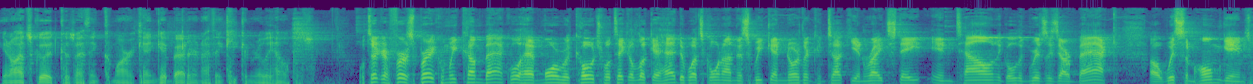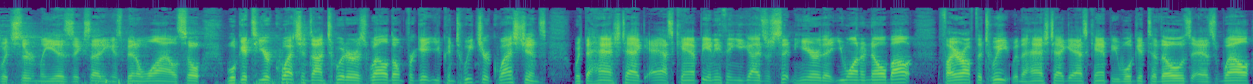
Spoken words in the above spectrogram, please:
you know that's good because I think Kamari can get better, and I think he can really help us. We'll take our first break. When we come back, we'll have more with Coach. We'll take a look ahead to what's going on this weekend. Northern Kentucky and Wright State in town. The Golden Grizzlies are back uh, with some home games, which certainly is exciting. It's been a while. So we'll get to your questions on Twitter as well. Don't forget you can tweet your questions with the hashtag AskKampe. Anything you guys are sitting here that you want to know about, fire off the tweet with the hashtag AskKampe. We'll get to those as well.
